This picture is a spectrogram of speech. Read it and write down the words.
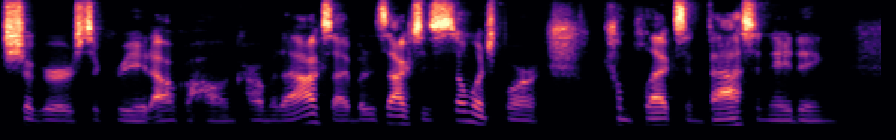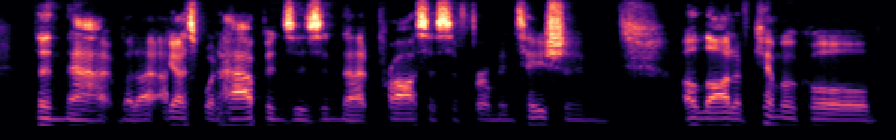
sugars to create alcohol and carbon dioxide but it's actually so much more complex and fascinating than that. But i guess what happens is in that process of fermentation a lot of chemical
